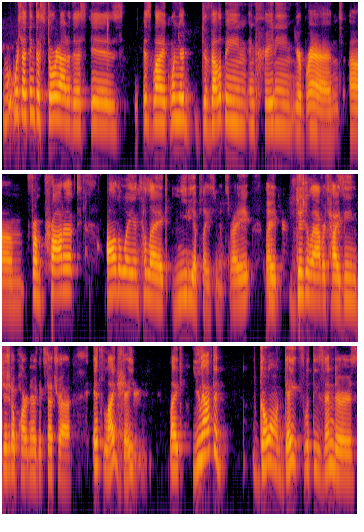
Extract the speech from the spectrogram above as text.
Which I think the story out of this is is like when you're developing and creating your brand um, from product all the way into like media placements, right? Like mm-hmm. digital advertising, digital partners, etc. It's like dating. Like you have to go on dates with these vendors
